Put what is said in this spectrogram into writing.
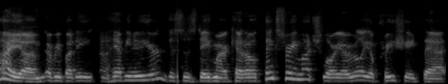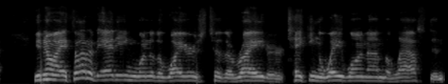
Hi, um, everybody. Uh, Happy New Year. This is Dave Marchetto. Thanks very much, Lori. I really appreciate that. You know, I thought of adding one of the wires to the right or taking away one on the left. And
